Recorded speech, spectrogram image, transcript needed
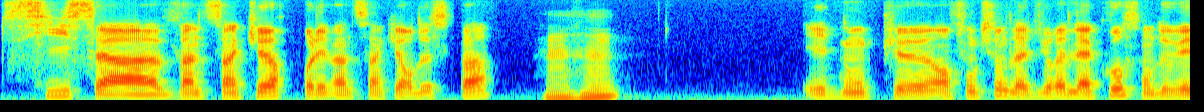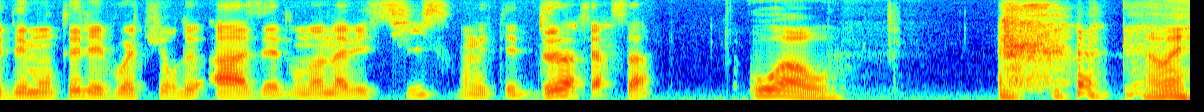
6 à 25 heures pour les 25 heures de spa. Mm-hmm. Et donc, en fonction de la durée de la course, on devait démonter les voitures de A à Z. On en avait 6, on était deux à faire ça. Waouh Ah ouais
